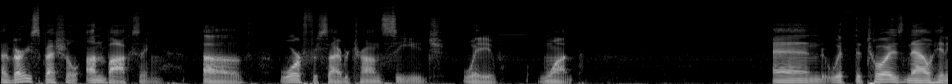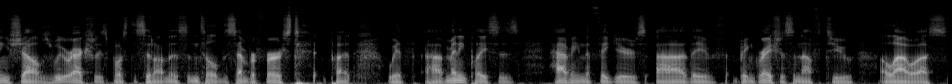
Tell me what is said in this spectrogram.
a very special unboxing of War for Cybertron Siege Wave 1. And with the toys now hitting shelves, we were actually supposed to sit on this until December 1st, but with uh, many places having the figures, uh, they've been gracious enough to allow us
